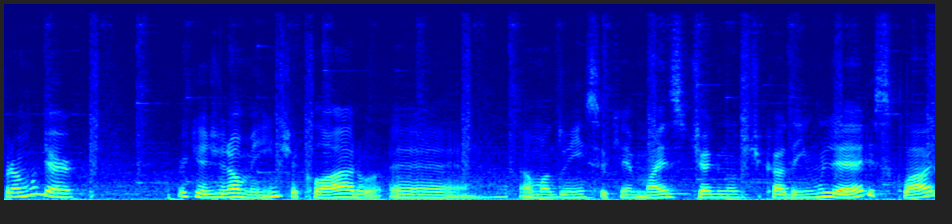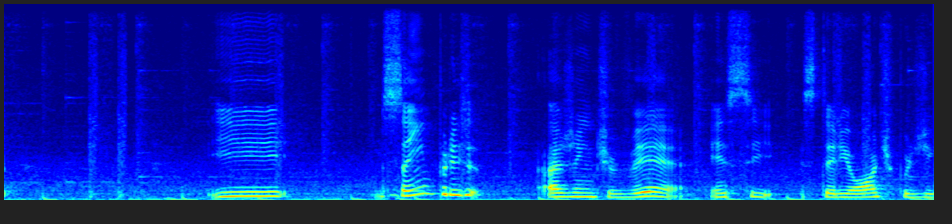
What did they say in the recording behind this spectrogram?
para mulher. Porque geralmente, é claro, é, é uma doença que é mais diagnosticada em mulheres, claro, e sempre a gente vê esse estereótipo de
